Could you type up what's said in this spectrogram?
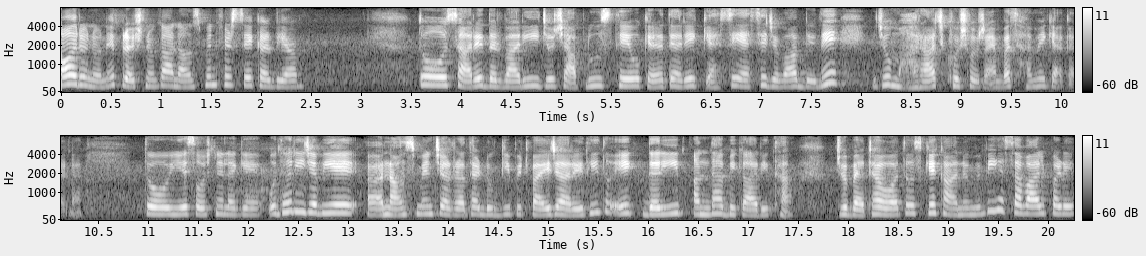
और उन्होंने प्रश्नों का अनाउंसमेंट फिर से कर दिया। तो सारे दरबारी जो चापलूस थे, वो कह रहे थे, अरे, कैसे ऐसे जवाब दे दें जो महाराज खुश हो जाएँ? बस हमें क्या करना? तो ये सोचने लगे। उधर ही जब ये अनाउंसमेंट चल रहा था, डुग्गी पिटवाई जा रही थी तो एक गरीब, अंधा भिकारी था जो बैठा हुआ था। उसके कानों में भी ये सवाल पड़े।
